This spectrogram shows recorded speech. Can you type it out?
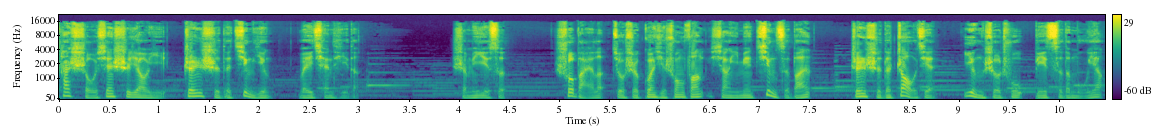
它首先是要以真实的静应为前提的。什么意思？说白了，就是关系双方像一面镜子般，真实的照见、映射出彼此的模样。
